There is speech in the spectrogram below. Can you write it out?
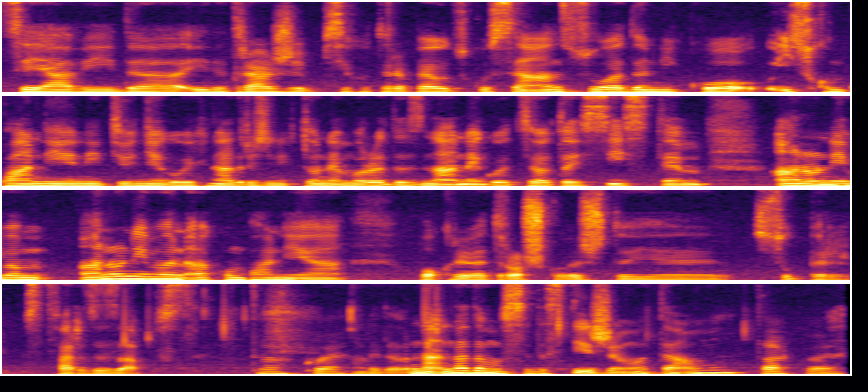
se javi i da, i da traži psihoterapeutsku seansu, a da niko iz kompanije niti od njegovih nadređenih to ne mora da zna, nego je ceo taj sistem anoniman, anoniman a kompanija pokriva troškove, što je super stvar za zaposlene. Tako je. Na, nadamo se da stižemo tamo. Tako je.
